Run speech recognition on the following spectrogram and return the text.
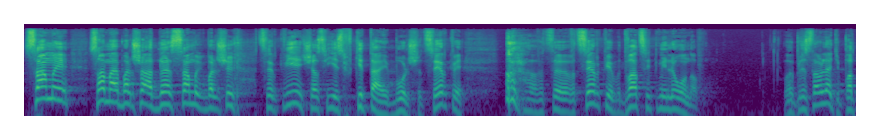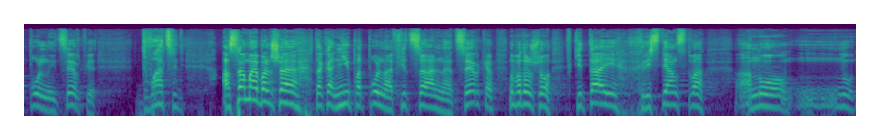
Самые, самая большая, одна из самых больших церквей, сейчас есть в Китае больше церкви, в церкви 20 миллионов – вы представляете, подпольные церкви, 20... А самая большая такая не подпольная, официальная церковь, ну потому что в Китае христианство, оно, ну,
